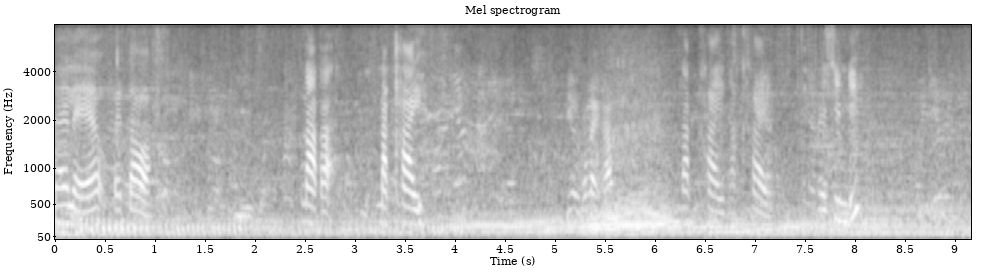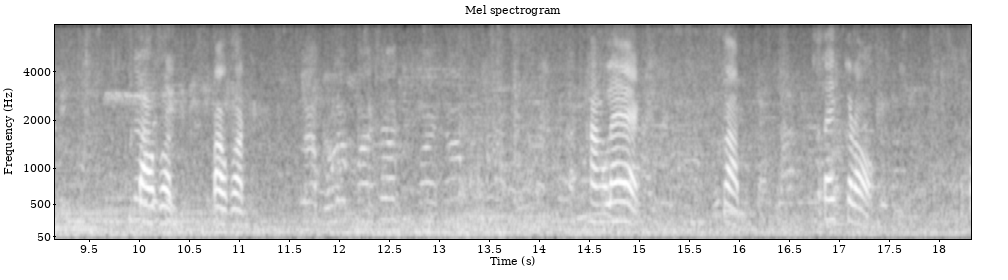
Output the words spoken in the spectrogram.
ได้แล้วไปต่อ หนักอะหนักไข่เปรี้ยวเท่าไหร่ครับ หนักไข่หนักไข่ไหนชิมดิ เป่าก่อน เป่าก่อน ครั้งแรกกับไส้กรอกต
